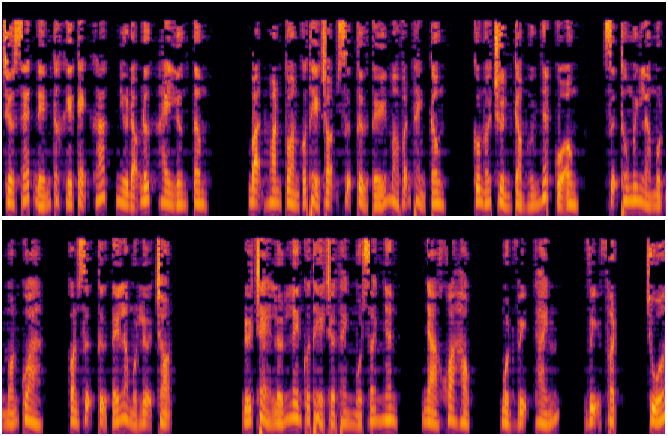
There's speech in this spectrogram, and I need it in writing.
Chưa xét đến các khía cạnh khác như đạo đức hay lương tâm. Bạn hoàn toàn có thể chọn sự tử tế mà vẫn thành công. Câu nói truyền cảm hứng nhất của ông, sự thông minh là một món quà, còn sự tử tế là một lựa chọn. Đứa trẻ lớn lên có thể trở thành một doanh nhân, nhà khoa học, một vị thánh, vị Phật, Chúa,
